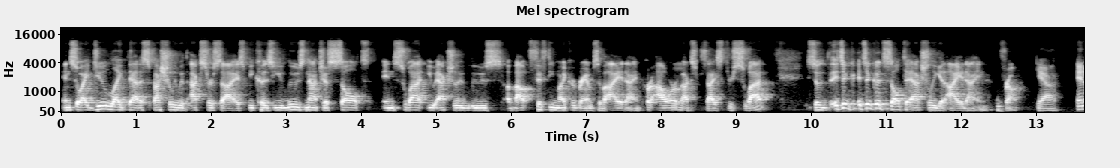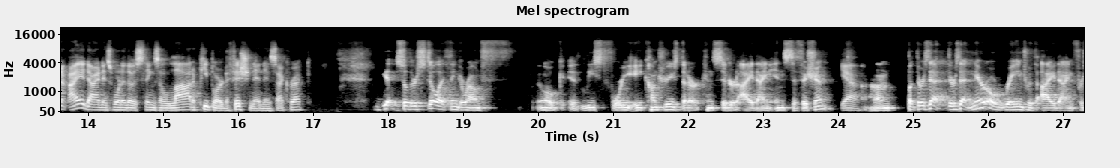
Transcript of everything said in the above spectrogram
And so I do like that, especially with exercise, because you lose not just salt in sweat, you actually lose about 50 micrograms of iodine per hour of hmm. exercise through sweat. So it's a it's a good salt to actually get iodine from. Yeah. And iodine is one of those things a lot of people are deficient in. Is that correct? Yeah. So there's still, I think, around oh, at least 48 countries that are considered iodine insufficient. Yeah. Um, but there's that there's that narrow range with iodine for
